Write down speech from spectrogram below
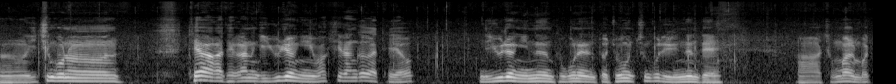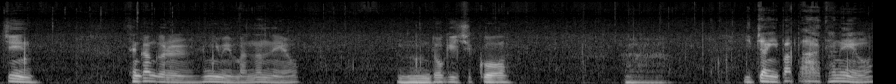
어, 이 친구는 태화가 돼가는 게 유령이 확실한 것 같아요. 근데 유령이 있는 부근에는 또 좋은 친구들이 있는데 아 정말 멋진 생강근을 형님이 만났네요. 음 녹이 짙고 아, 입장이 빳빳하네요.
